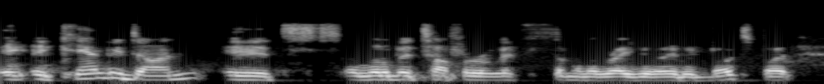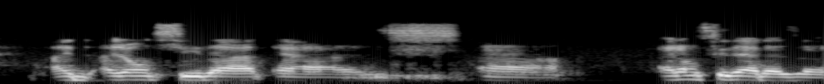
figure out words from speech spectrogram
it, it, can be done. It's a little bit tougher with some of the regulated books, but I, I don't see that as uh, I don't see that as a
